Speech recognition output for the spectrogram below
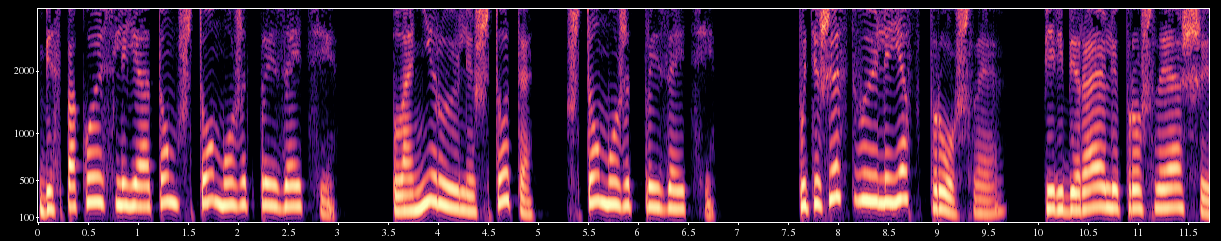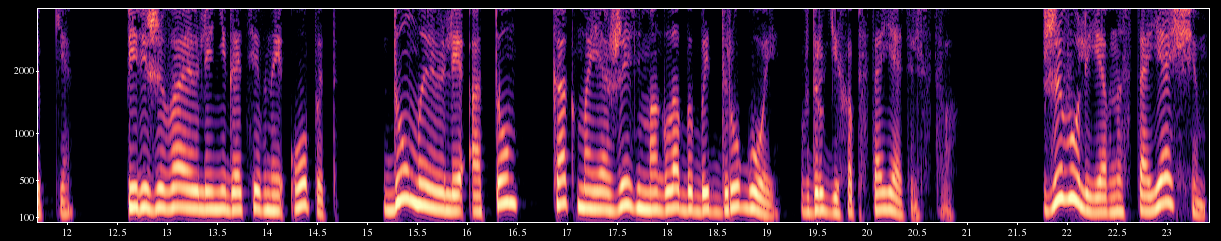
Беспокоюсь ли я о том, что может произойти? Планирую ли что-то, что может произойти? Путешествую ли я в прошлое? Перебираю ли прошлые ошибки? Переживаю ли негативный опыт? Думаю ли о том, как моя жизнь могла бы быть другой в других обстоятельствах? Живу ли я в настоящем?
